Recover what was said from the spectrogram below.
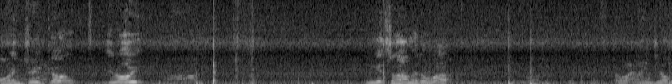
Morning, Treacle. You right? Can you get some hammered or what? Alright, Angel.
